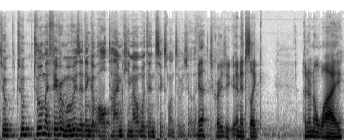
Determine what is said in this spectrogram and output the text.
Two, two, two of my favorite movies I think of all time came out within six months of each other. Yeah, it's crazy, and it's like, I don't know why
